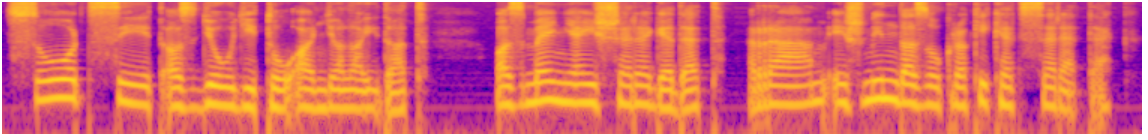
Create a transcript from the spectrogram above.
Szórt szét az gyógyító angyalaidat, az mennyei seregedet, rám és mindazokra, kiket szeretek.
